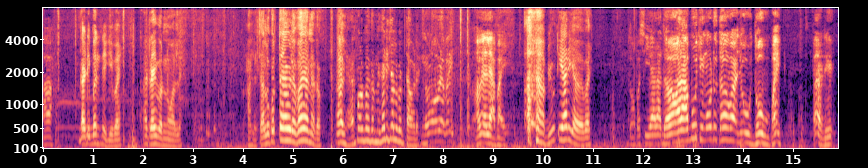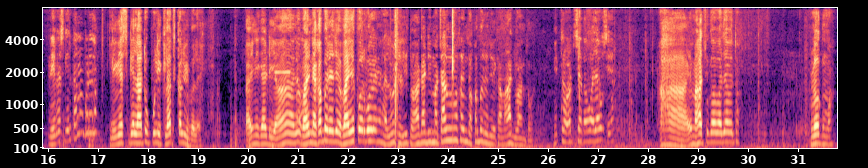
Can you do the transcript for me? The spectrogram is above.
હા. ગાડી બંધ થઈ ગઈ ભાઈ. આ ડ્રાઈવર નો હાલે. હાલે ચાલુ કરતા આવડે ભાઈ આને તો. હાલે હરપાલભાઈ તમને ગાડી ચાલુ કરતા આવડે? નો આવડે ભાઈ. હવે લે ભાઈ. બ્યુટી હારી આવે ભાઈ. તો પછી યાર આ દહ આબુ આબુથી મોટું દવા જોવું ધોવું ભાઈ. રિવર્સ ગેર કાનો પડેલા? લીવેસ ગેલ હાટું પુલી ક્લચ કરવી ભલે ભાઈની ગાડી હા જો ભાઈને ખબર જ હોય. ભાઈ એકવાર બોલે ને લોઠે લીધો. આ ગાડીમાં ચાલુ ન થાય ને તો ખબર જ હોય કે આમ આ જ વાંધો. મિત્રો હટશે તો અવાજ આવશે. હા એમાં સાચું અવાજ આવે તો? વ્લોગમાં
